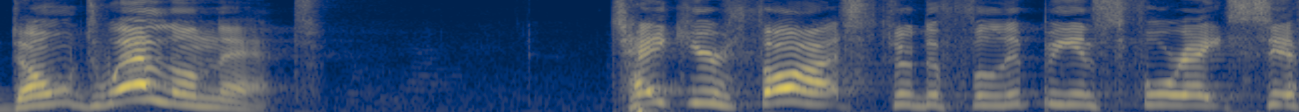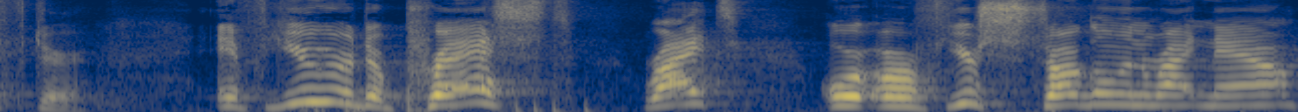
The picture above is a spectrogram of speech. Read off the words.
Don't dwell on that. Take your thoughts through the Philippians 4 8 sifter. If you are depressed, right? Or, or if you're struggling right now,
